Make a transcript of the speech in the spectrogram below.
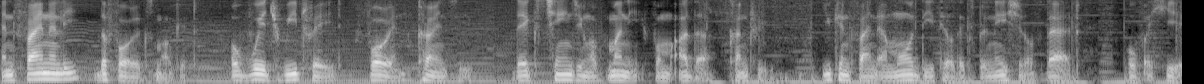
And finally, the forex market, of which we trade foreign currencies, the exchanging of money from other countries. You can find a more detailed explanation of that over here.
